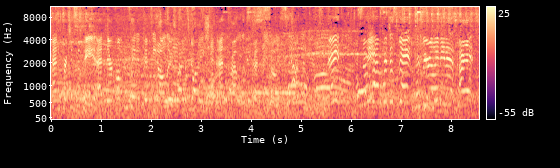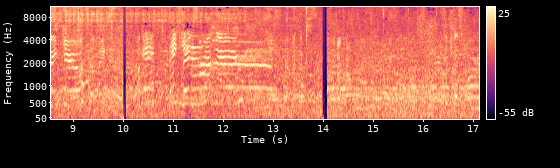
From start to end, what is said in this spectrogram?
and participate. And they're compensated $50 for participation and travel expenses. So, yeah, great. So come participate. We really need it. All right, thank you. Okay, thank you. Thanks for watching. If you guys are.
